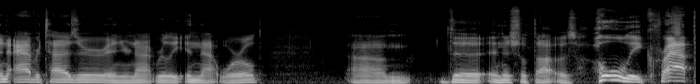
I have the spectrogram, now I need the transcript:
an advertiser and you're not really in that world, um, the initial thought was, "Holy crap!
